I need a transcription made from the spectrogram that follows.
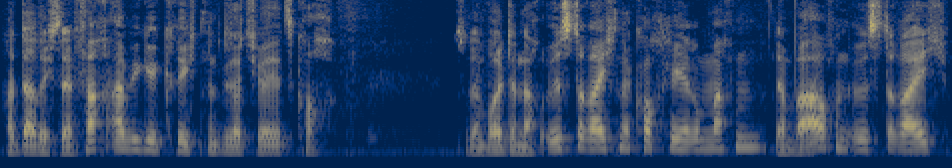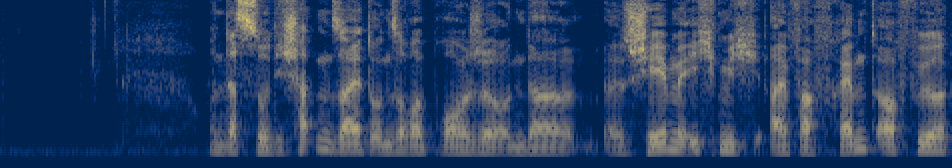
hat dadurch sein Fachabi gekriegt und gesagt, ich werde jetzt Koch. So, dann wollte er nach Österreich eine Kochlehre machen, dann war er auch in Österreich. Und das ist so die Schattenseite unserer Branche und da äh, schäme ich mich einfach fremd auch für.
